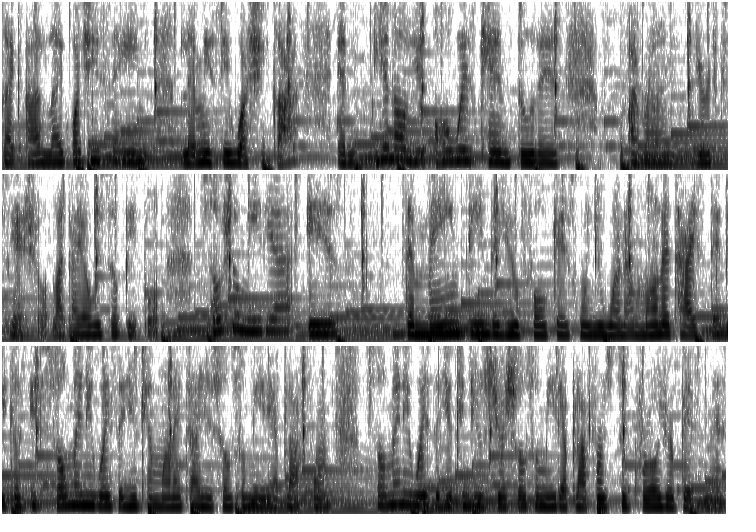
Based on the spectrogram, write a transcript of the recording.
like I like what she's saying let me see what she got. And you know, you always can do this around your schedule. Like I always tell people, social media is the main thing that you focus when you want to monetize that because it's so many ways that you can monetize your social media platform so many ways that you can use your social media platforms to grow your business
